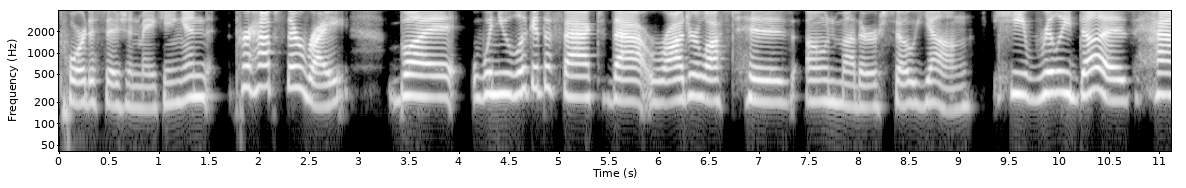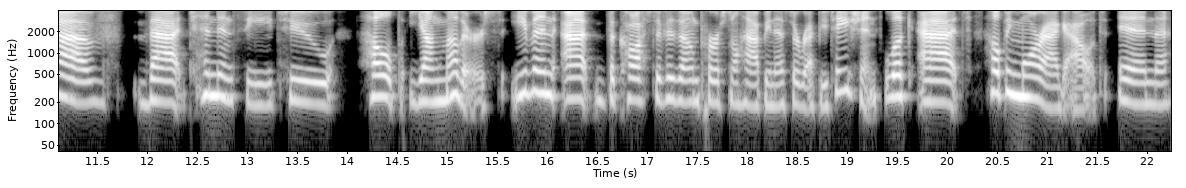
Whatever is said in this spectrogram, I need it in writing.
poor decision making. And perhaps they're right. But when you look at the fact that Roger lost his own mother so young, he really does have that tendency to help young mothers, even at the cost of his own personal happiness or reputation. Look at helping Morag out in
